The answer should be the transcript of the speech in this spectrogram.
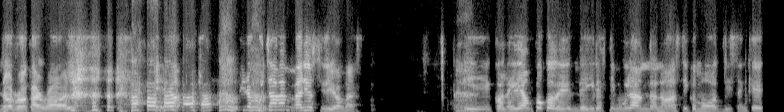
no rock and roll, pero, escuchaba en varios idiomas. con la idea un poco de, de, ir estimulando, ¿no? Así como dicen que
